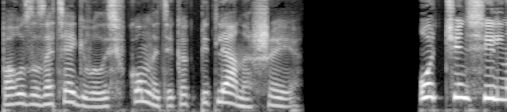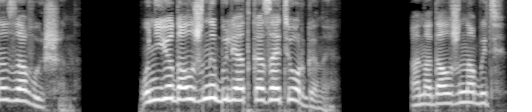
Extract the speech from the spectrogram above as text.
Пауза затягивалась в комнате, как петля на шее. Очень сильно завышен. У нее должны были отказать органы. Она должна быть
